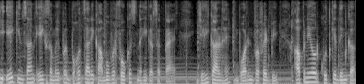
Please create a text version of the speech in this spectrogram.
कि एक इंसान एक समय पर बहुत सारे कामों पर फोकस नहीं कर सकता है। यही कारण है, वॉरेन बफेट भी अपने और खुद के दिन का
